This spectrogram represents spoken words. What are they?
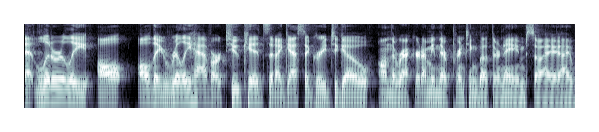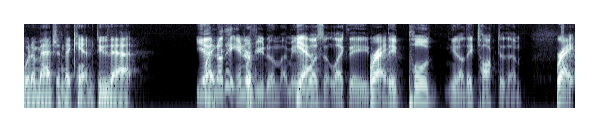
that literally all all they really have are two kids that I guess agreed to go on the record. I mean, they're printing both their names, so I, I would imagine they can't do that. Yeah, Like, no, they interviewed them. I mean, yeah. it wasn't like they Right. they pulled, you know, they talked to them. Right.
